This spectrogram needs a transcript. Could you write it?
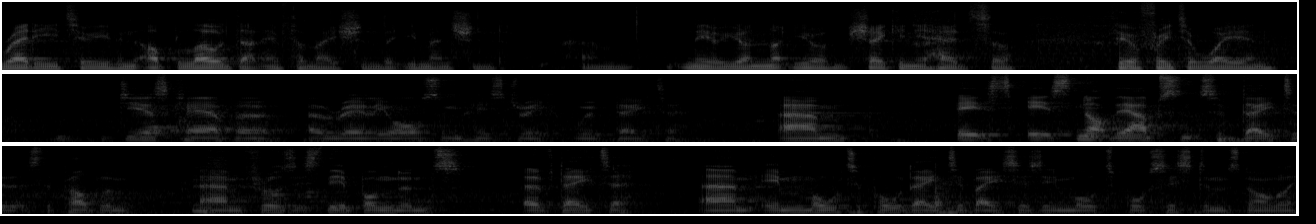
ready to even upload that information that you mentioned. Um, Neil, you're, not, you're shaking your head, so feel free to weigh in. GSK have a, a really awesome history with data. Um, it's, it's not the absence of data that's the problem um, for us, it's the abundance of data um, in multiple databases, in multiple systems normally.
